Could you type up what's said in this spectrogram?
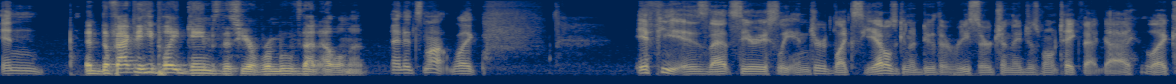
And And the fact that he played games this year removes that element. and it's not like if he is that seriously injured, like Seattle's going to do their research and they just won't take that guy. Like,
